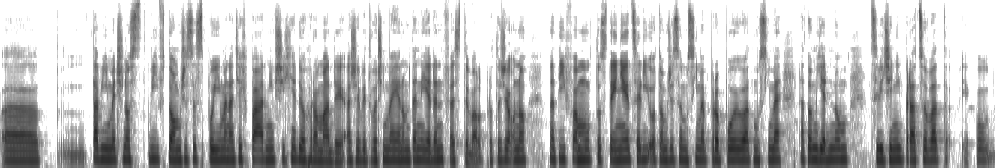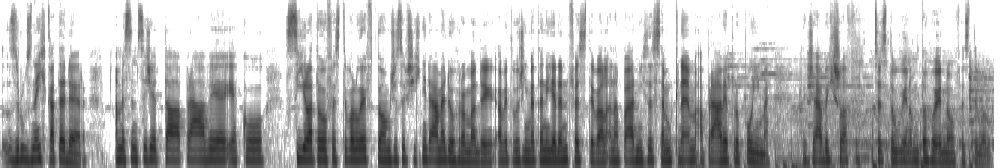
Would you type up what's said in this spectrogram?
ta výjimečnost tkví v tom, že se spojíme na těch pár dní všichni dohromady a že vytvoříme jenom ten jeden festival, protože ono na té FAMu to stejně je celý o tom, že se musíme propojovat, musíme na tom jednom cvičení pracovat jako z různých kateder. A myslím si, že ta právě jako síla toho festivalu je v tom, že se všichni dáme dohromady a vytvoříme ten jeden festival a na pár dní se semkneme a právě propojíme. Takže já bych šla cestou jenom toho jednoho festivalu.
